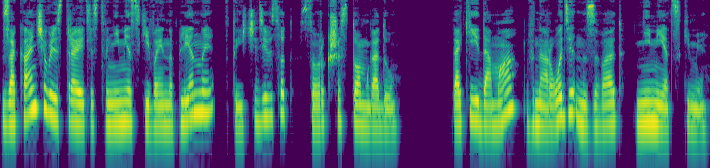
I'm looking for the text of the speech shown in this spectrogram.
Заканчивали строительство немецкие военнопленные в 1946 году. Такие дома в народе называют немецкими.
